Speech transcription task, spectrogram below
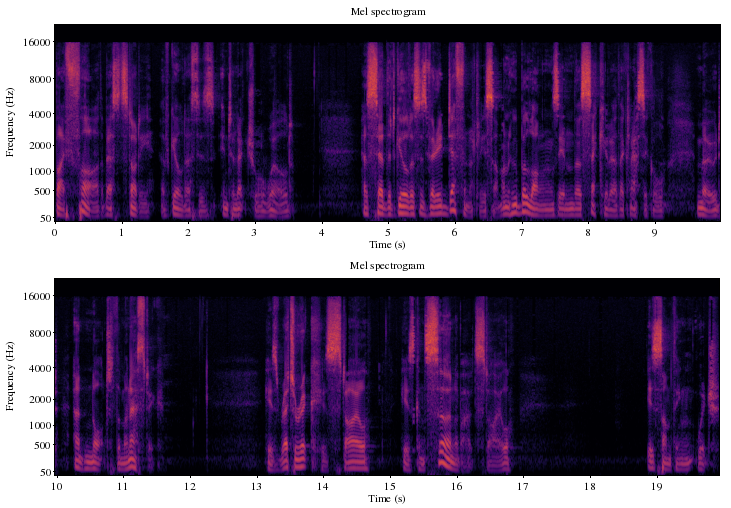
by far the best study of Gildas's intellectual world, has said that Gildas is very definitely someone who belongs in the secular, the classical mode, and not the monastic. His rhetoric, his style, his concern about style is something which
